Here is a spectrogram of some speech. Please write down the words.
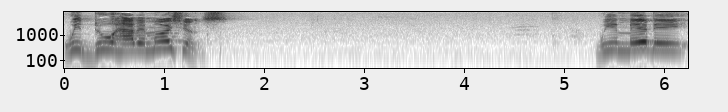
We do have emotions. We may be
